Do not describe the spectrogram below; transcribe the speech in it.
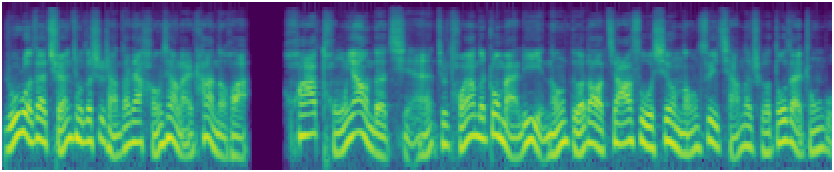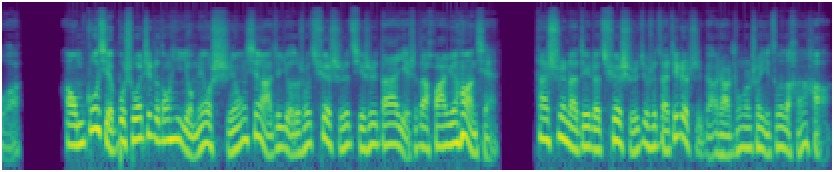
如果在全球的市场大家横向来看的话，花同样的钱，就是同样的购买力，能得到加速性能最强的车都在中国。啊，我们姑且不说这个东西有没有实用性啊，就有的时候确实，其实大家也是在花冤枉钱。但是呢，这个确实就是在这个指标上，中国车企做得很好。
